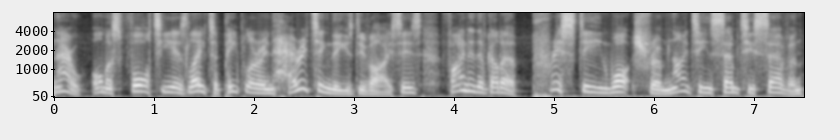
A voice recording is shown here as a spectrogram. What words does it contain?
Now, almost 40 years later, people are inheriting these devices, finding they've got a pristine watch from 1977,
